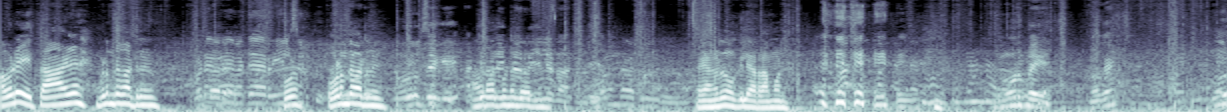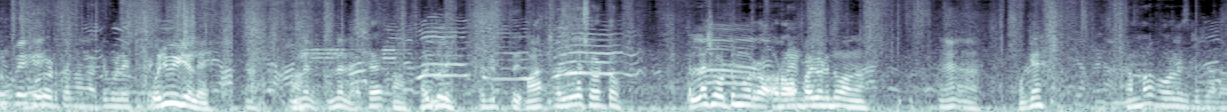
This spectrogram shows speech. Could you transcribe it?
അവിടെ താഴെ ഇവിടെ എന്താ കാട്ടുന്നത് ഓളെന്താ അവിടെ ഞങ്ങൾ നോക്കില്ല റാമാണ് ഒരു വീഡിയോ അല്ലേ? അടിപൊളി. നല്ല ഷോട്ടോ എല്ലാ ഷോട്ടും റോ ഫയൽ വേണ്ടി വാങ്ങാം. ഓക്കെ? നമ്മളെ ഫോണിൽ എടുപ്പിച്ചാലോ?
